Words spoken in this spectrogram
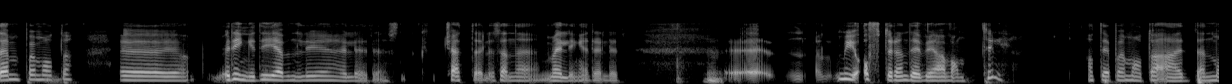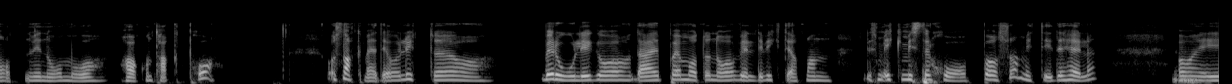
dem på en måte. Eh, ringe de jevnlig, eller chatte eller sende meldinger eller mm. eh, Mye oftere enn det vi er vant til. At det på en måte er den måten vi nå må ha kontakt på. Og snakke med dem og lytte og berolige. Og det er på en måte nå veldig viktig at man liksom ikke mister håpet også, midt i det hele. Og mm. i,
